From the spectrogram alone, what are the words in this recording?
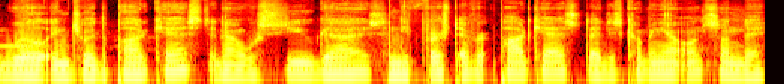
will enjoy the podcast, and I will see you guys in the first ever podcast that is coming out on Sunday.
